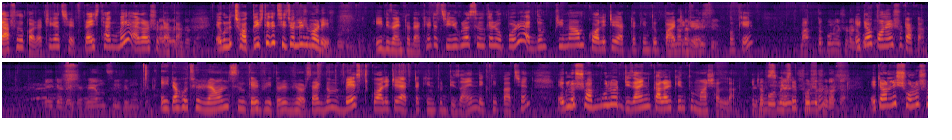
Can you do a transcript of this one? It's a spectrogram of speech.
রাফেল করা ঠিক আছে? প্রাইস থাকবে এগারোশো টাকা। 1100 টাকা। এগুলো ছত্রিশ থেকে ছেচল্লিশ বডি পর্যন্ত। এই ডিজাইনটা দেখে। এটা চিনিগুড়া সিল্কের উপরে একদম প্রিমিয়াম কোয়ালিটির একটা কিন্তু পার্টি ড্রেস। ওকে? মাত্র পনেরোশো টাকা এটাও পড়বে। পনেরোশো টাকা। এইটা দেখে রেয়ন সিল্কের মধ্যে। হচ্ছে রাউন্ড সিল্কের ভিতরে ভিউয়ার্স। একদম বেস্ট কোয়ালিটির একটা কিন্তু ডিজাইন দেখতেই পাচ্ছেন। এগুলো সবগুলো ডিজাইন কালার কিন্তু মাশাল্লাহ এটা পড়বে পোর্শন ষোলোশো টাকা। এটা অনলি ষোলোশো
